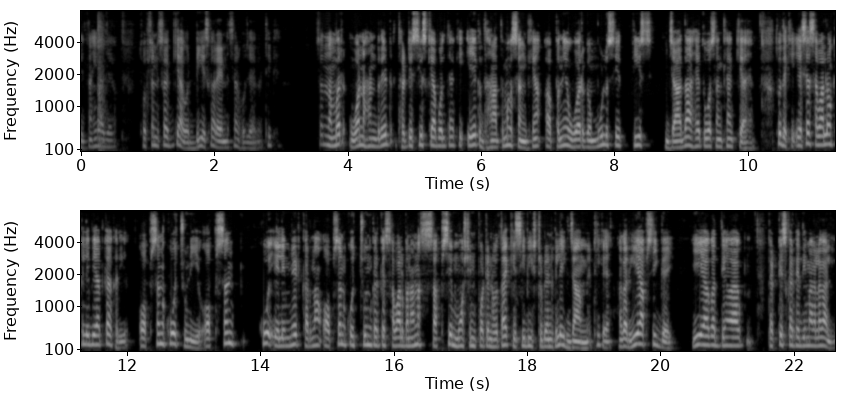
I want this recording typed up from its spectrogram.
इतना ही आ जाएगा। तो ऑप्शन इसका क्या होगा डी इसका राइट आंसर हो जाएगा, ठीक है? Question number one hundred thirty six क्या बोलता है कि एक धनात्मक संख्या अपने वर्गमूल से तीस ज़्यादा है तो वह संख्या क्या है? तो देखिए, ऐसे सवालों के लिए भी आप क्या करिए? ऑप्शन को चुनिए। ऑप्शन को एलिमिनेट करना ऑप्शन को चुन करके सवाल बनाना सबसे मोस्ट इंपॉर्टेंट होता है किसी भी स्टूडेंट के लिए एग्ज़ाम में, ठीक है? अगर ये आप सीख गए ये अगर दिमाग प्रैक्टिस करके दिमाग लगा ली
